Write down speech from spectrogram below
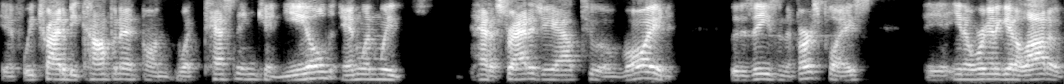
if we try to be competent on what testing can yield, and when we had a strategy out to avoid the disease in the first place, you know, we're going to get a lot of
